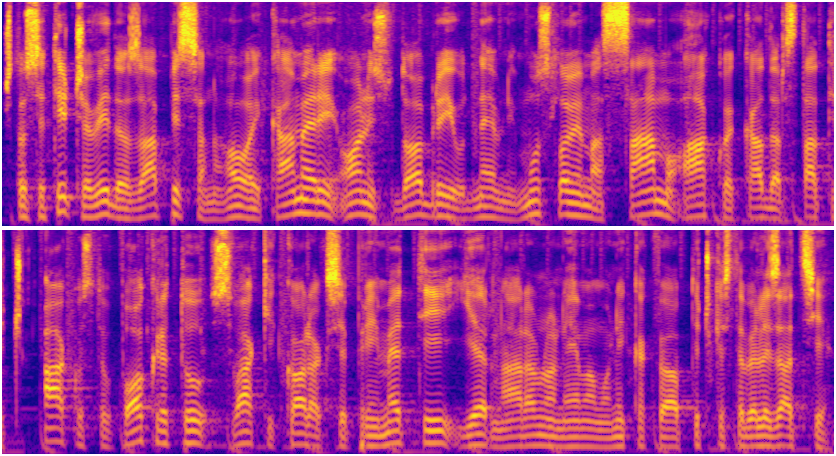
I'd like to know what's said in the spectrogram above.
Što se tiče videozapisa na ovoj kameri, oni su dobri u dnevnim uslovima samo ako je kadar statičan. Ako ste u pokretu, svaki korak se primeti jer naravno nemamo nikakve optičke stabilizacije.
